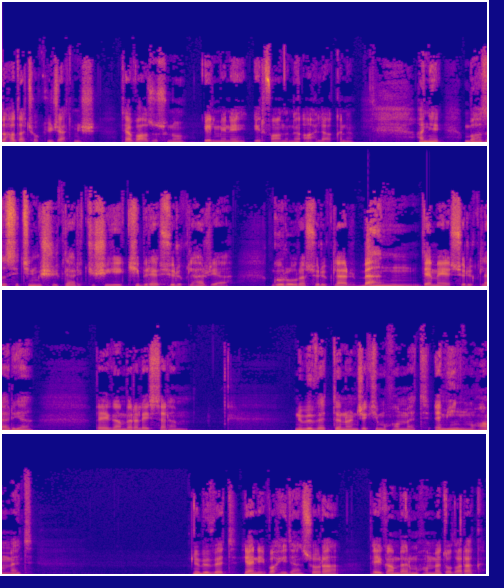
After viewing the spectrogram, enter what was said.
daha da çok yüceltmiş. Tevazusunu, ilmini, irfanını, ahlakını. Hani bazı seçilmişlikler kişiyi kibre sürükler ya, gurura sürükler, ben demeye sürükler ya, Peygamber aleyhisselam, nübüvvetten önceki Muhammed, emin Muhammed, nübüvvet yani vahiden sonra Peygamber Muhammed olarak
